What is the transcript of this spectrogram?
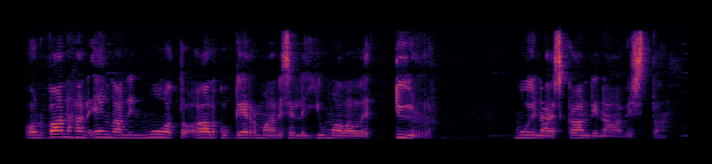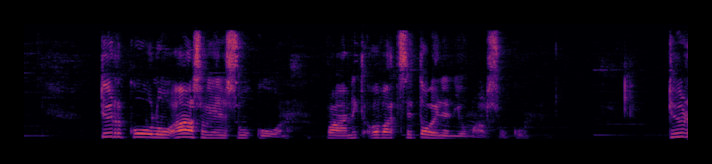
on vanhan englannin muoto alkugermaaniselle jumalalle Tyr, muinaiskandinaavista. Tyr kuuluu Aasojen sukuun, vaanit ovat se toinen jumalsuku. Tyr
